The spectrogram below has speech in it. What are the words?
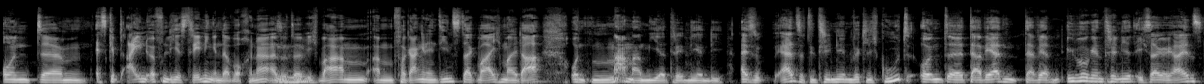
Und ähm, es gibt ein öffentliches Training in der Woche. Ne? Also mhm. da, ich war am, am vergangenen Dienstag war ich mal da und Mama mia trainieren die. Also also die trainieren wirklich gut und äh, da werden da werden Übungen trainiert. Ich sage euch eins,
